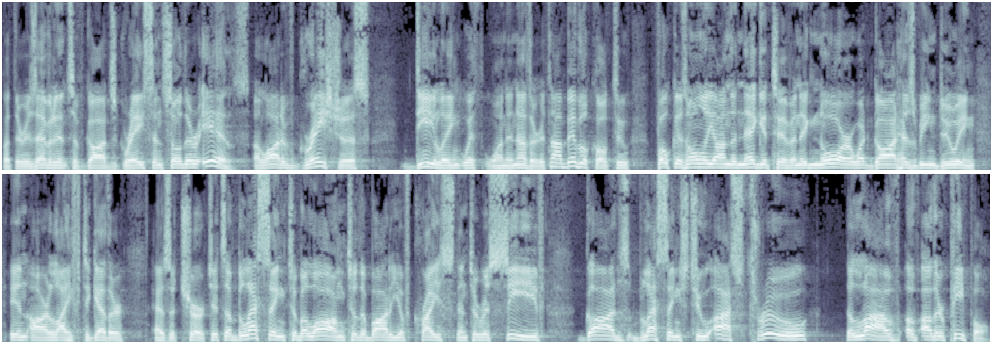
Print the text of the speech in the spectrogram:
but there is evidence of God's grace, and so there is a lot of gracious dealing with one another. It's not biblical to focus only on the negative and ignore what God has been doing in our life together as a church. It's a blessing to belong to the body of Christ and to receive God's blessings to us through the love of other people.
